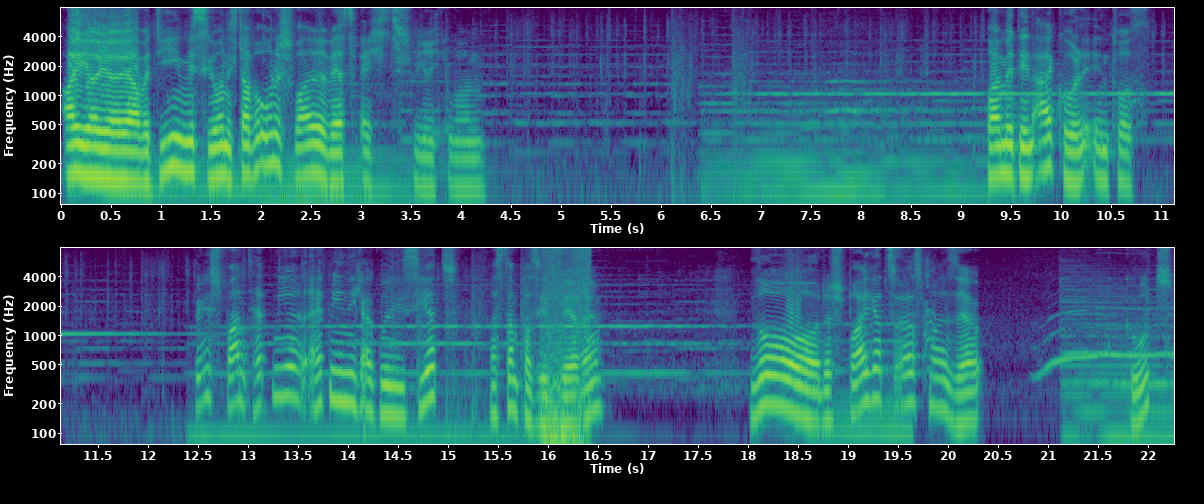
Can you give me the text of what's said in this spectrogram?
Eieiei, aber die Mission, ich glaube ohne Schwalbe wäre es echt schwierig geworden. Vor allem mit den Alkohol-Intos. Bin gespannt, hätten wir, hätten wir ihn nicht alkoholisiert, was dann passiert wäre. So, das speichert zuerst mal sehr gut.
